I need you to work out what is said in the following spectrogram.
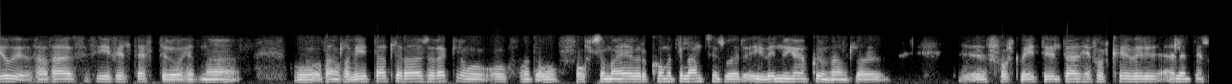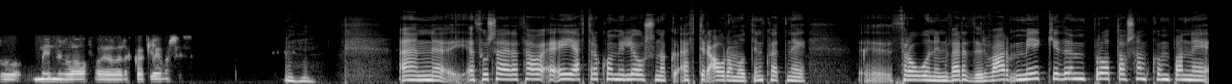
jú, jú, það, það er því fyllt eftir og hérna og það er náttúrulega vita allir að þessu reglum og, og, og fólk sem hefur komið til landsins og er í vinnu hjá einhverjum, það er náttúrulega eh, fólk veitir vildi að því að fólk hefur verið erlendins og minnir það á það að vera eitthvað að gleyma sér. Mm En uh, þú sagðir að þá eigi eftir að koma í ljós eftir áramótin hvernig uh, þróunin verður. Var mikið um brota á samkombanni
